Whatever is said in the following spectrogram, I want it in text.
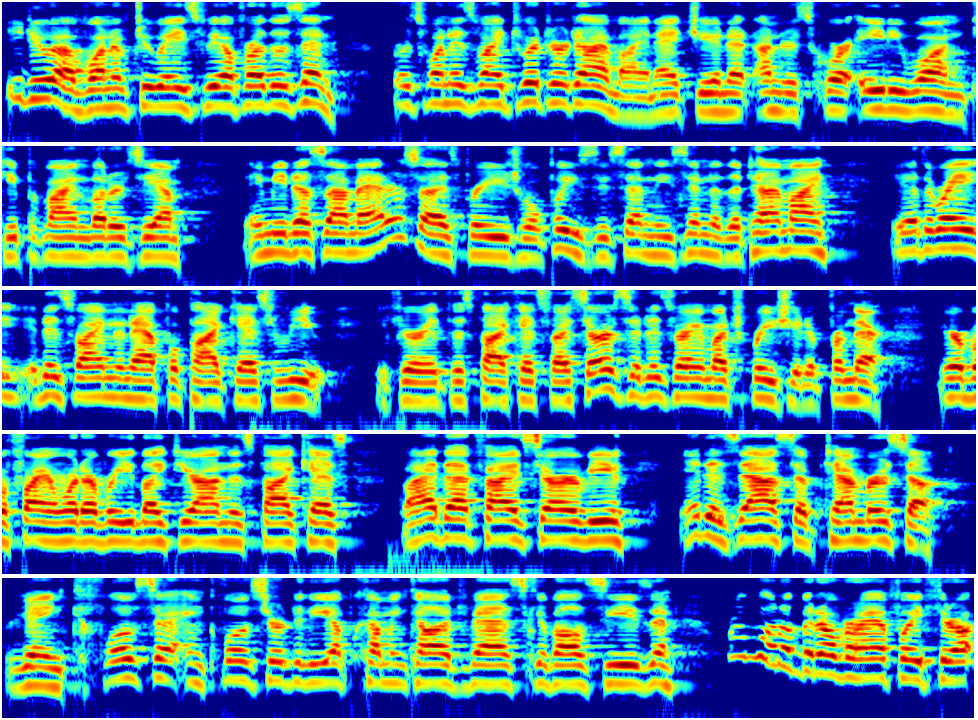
you do have one of two ways we offer those in. First one is my Twitter timeline at unit underscore 81. Keep in mind, letters EM, they meet us on matter, so as per usual, please do send these into the timeline. The other way, it is find an Apple Podcast review. If you rate this podcast five stars, it is very much appreciated. From there, you're able to find whatever you'd like to hear on this podcast. Find that five star review. It is now September, so we're getting closer and closer to the upcoming college basketball season. We're a little bit over halfway through,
